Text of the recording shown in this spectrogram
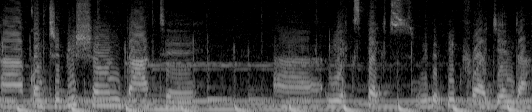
uh, contribution that uh, uh, we expect with the Big Four agenda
